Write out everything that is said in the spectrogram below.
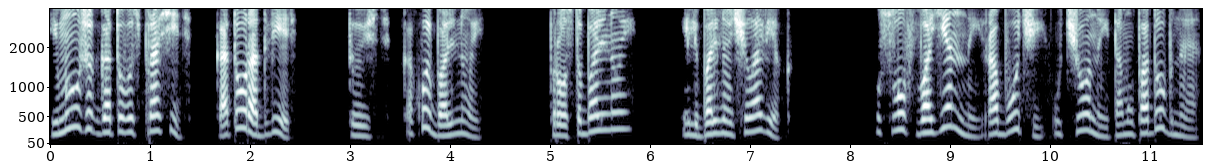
И мы уже готовы спросить, которая дверь? То есть, какой больной? Просто больной? Или больной человек? У слов военный, рабочий, ученый и тому подобное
